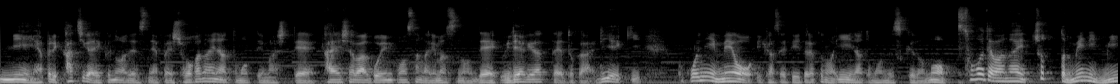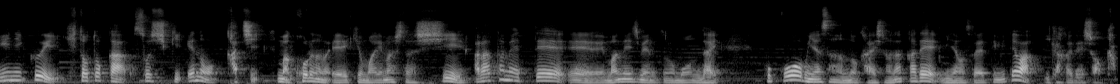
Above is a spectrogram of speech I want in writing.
にやっぱり価値がいくのはですね、やっぱりしょうがないなと思っていまして、会社はご印婚さんがありますので、売上だったりとか利益、ここに目を行かせていただくのはいいなと思うんですけども、そうではない、ちょっと目に見えにくい人とか組織への価値、まあコロナの影響もありましたし、改めて、えー、マネジメントの問題、ここを皆さんの会社の中で見直されてみてはいかがでしょうか。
